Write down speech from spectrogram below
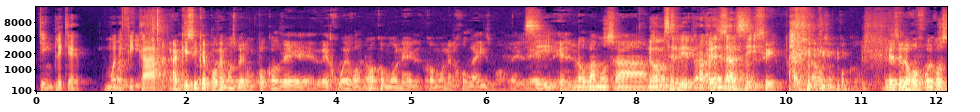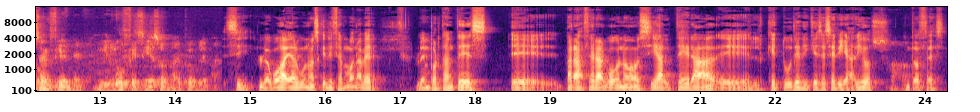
que implique modificar. Aquí sí que podemos ver un poco de, juego, ¿no? Como en el, como en el judaísmo. El, no vamos a... No vamos a hervir, pero a calentar sí. Sí, calentamos un poco. Desde luego fuegos se encienden y luces y eso no hay problema. Sí, luego hay algunos que dicen, bueno, a ver, lo importante es eh, para hacer algo o no si altera el que tú dediques ese día a Dios. Entonces,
